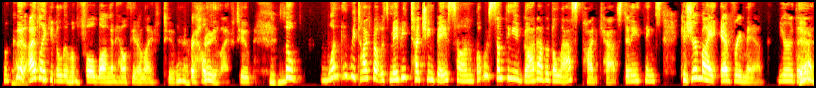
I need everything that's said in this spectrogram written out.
Well, good. I'd like you to live a full, long, and healthier life too, yeah, or a healthy great. life too. Mm-hmm. So, one thing we talked about was maybe touching base on what was something you got out of the last podcast. Anything, because you're my everyman. You're the yeah.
